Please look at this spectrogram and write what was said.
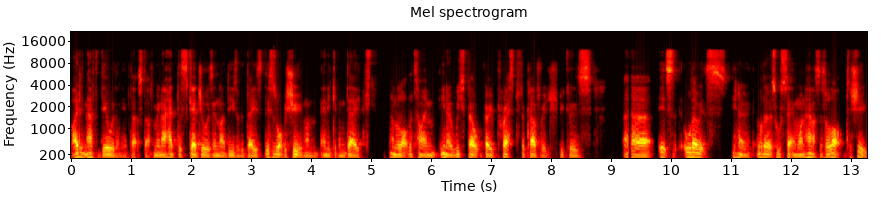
I didn't have to deal with any of that stuff. I mean, I had the schedules in like these are the days, this is what we're shooting on any given day. And a lot of the time, you know, we felt very pressed for coverage because uh it's although it's you know although it's all set in one house there's a lot to shoot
